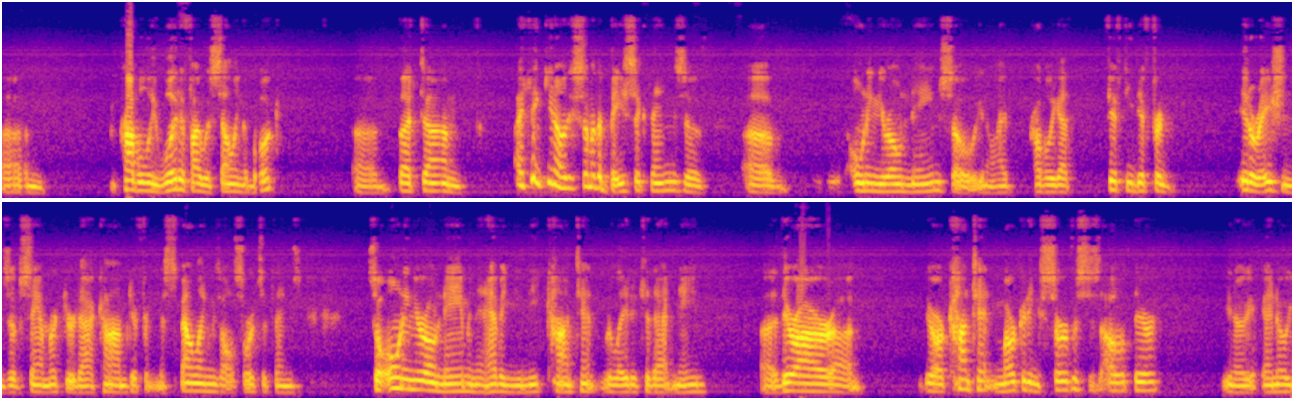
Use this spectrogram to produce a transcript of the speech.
Um, probably would if I was selling a book. Uh, but um, I think you know some of the basic things of, of owning your own name. So you know I've probably got 50 different iterations of samrichter.com, different misspellings, all sorts of things. So owning your own name and then having unique content related to that name. Uh, there are uh, there are content marketing services out there. You know, I know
